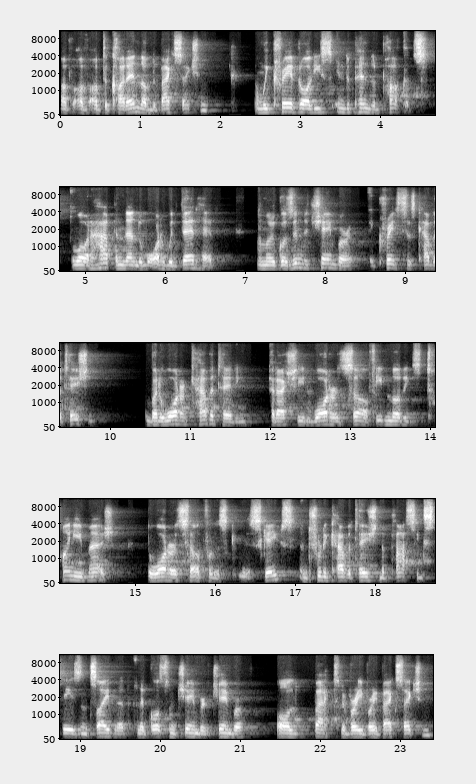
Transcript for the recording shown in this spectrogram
of, of, of the cut end of the back section. And we created all these independent pockets. So what would happen then, the water would deadhead and when it goes in the chamber, it creates this cavitation. By the water cavitating, it actually, the water itself, even though it's tiny mesh, the water itself will escapes, and through the cavitation, the plastic stays inside it, and it goes from chamber to chamber, all back to the very, very back section.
